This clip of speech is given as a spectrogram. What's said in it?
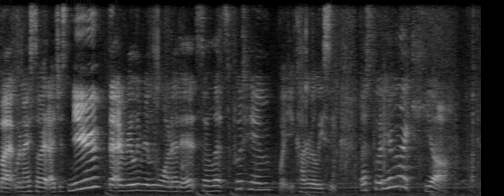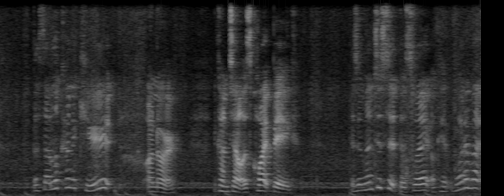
But when I saw it, I just knew that I really, really wanted it. So let's put him, wait, you can't really see. Let's put him like here. Does that look kind of cute? Oh no, I can't tell. It's quite big. Is it meant to sit this way? Okay, what am I?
